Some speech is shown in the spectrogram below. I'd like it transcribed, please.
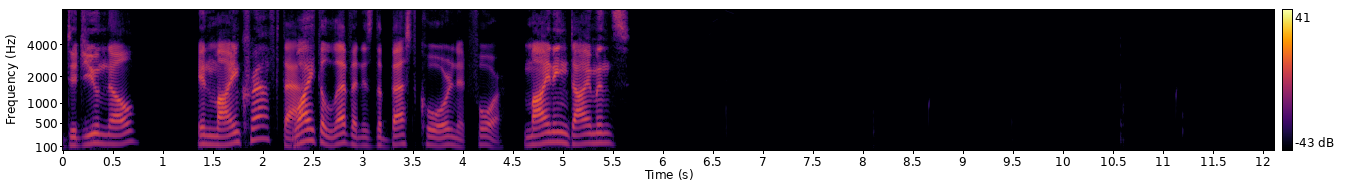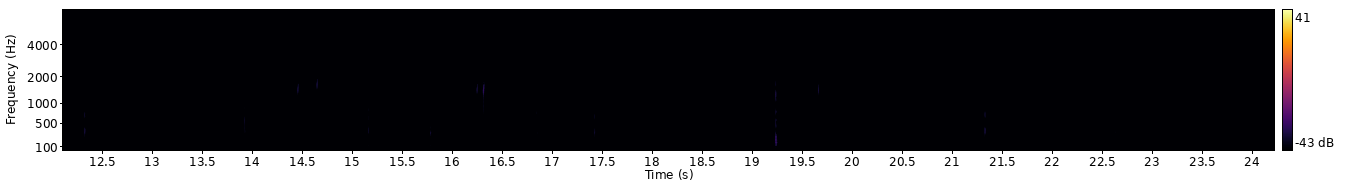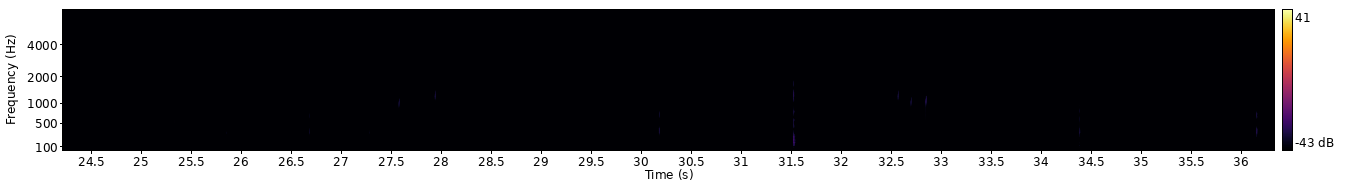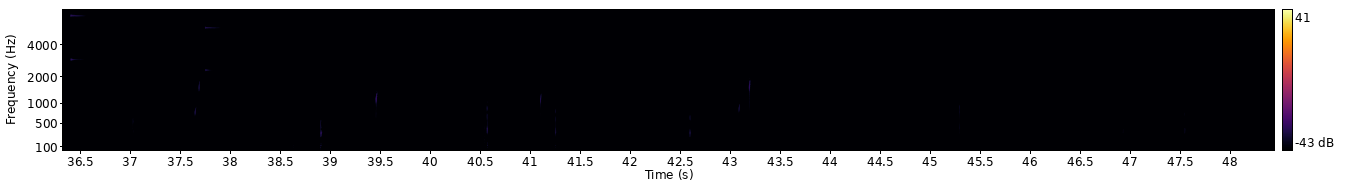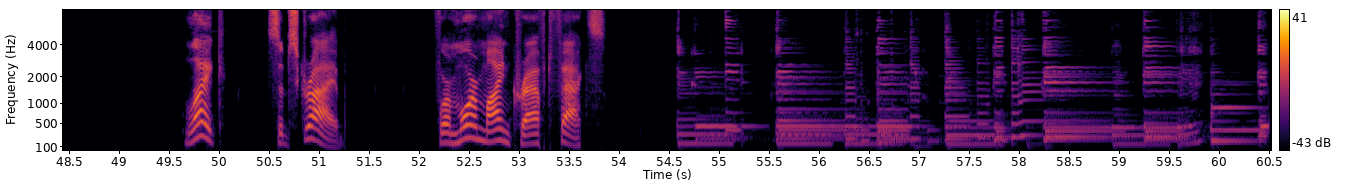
Did you know? In Minecraft that white 11 is the best coordinate for mining diamonds. Like, subscribe for more Minecraft facts.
